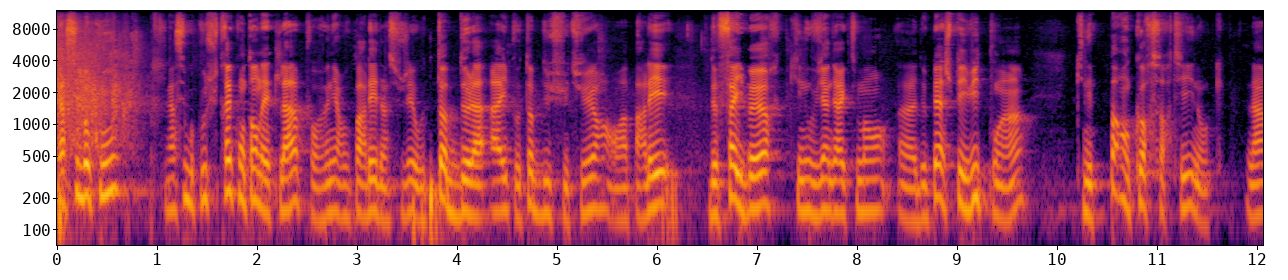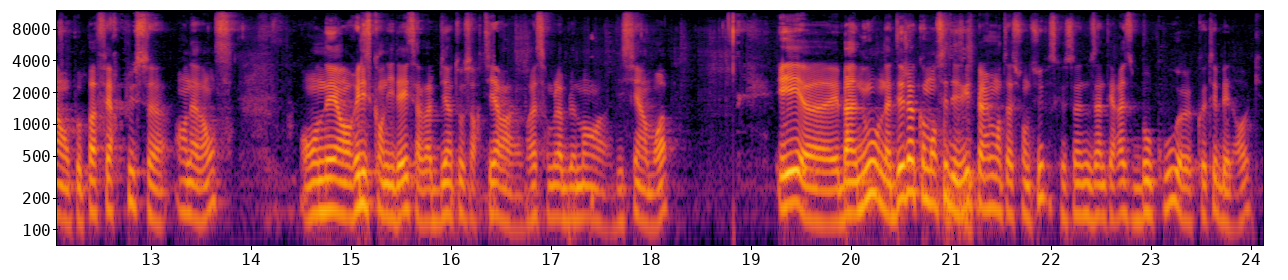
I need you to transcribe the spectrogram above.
Merci beaucoup. Merci beaucoup. Je suis très content d'être là pour venir vous parler d'un sujet au top de la hype, au top du futur. On va parler de Fiber qui nous vient directement euh, de PHP 8.1 qui n'est pas encore sorti. Donc là, on ne peut pas faire plus euh, en avance. On est en release candidate, ça va bientôt sortir euh, vraisemblablement d'ici un mois. Et, ben nous, on a déjà commencé des expérimentations dessus parce que ça nous intéresse beaucoup côté Bedrock.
